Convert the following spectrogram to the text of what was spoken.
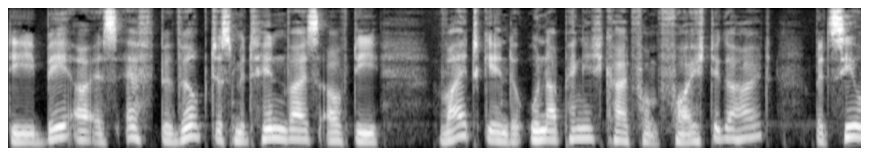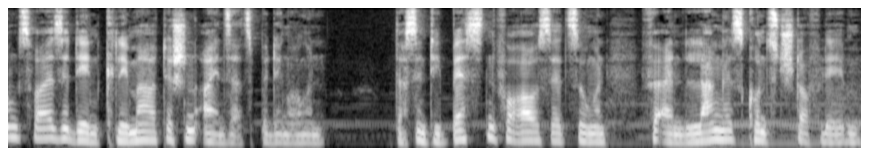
Die BASF bewirbt es mit Hinweis auf die weitgehende Unabhängigkeit vom Feuchtegehalt bzw. den klimatischen Einsatzbedingungen. Das sind die besten Voraussetzungen für ein langes Kunststoffleben,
